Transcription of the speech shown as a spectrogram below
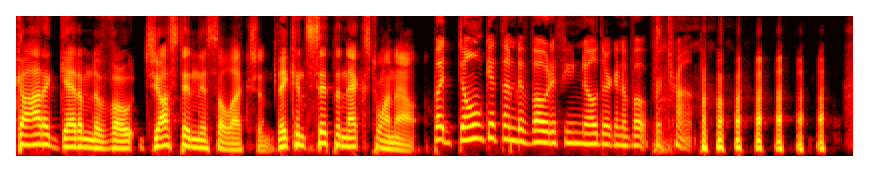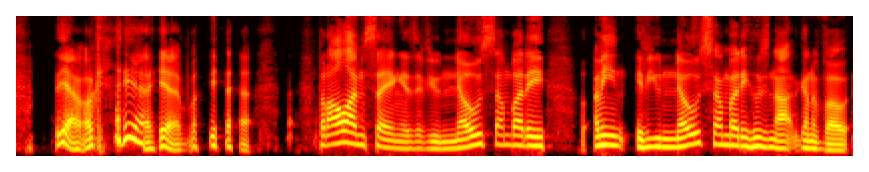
gotta get them to vote just in this election. They can sit the next one out. But don't get them to vote if you know they're going to vote for Trump. Yeah, okay. Yeah, yeah. But yeah. But all I'm saying is if you know somebody I mean, if you know somebody who's not going to vote,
